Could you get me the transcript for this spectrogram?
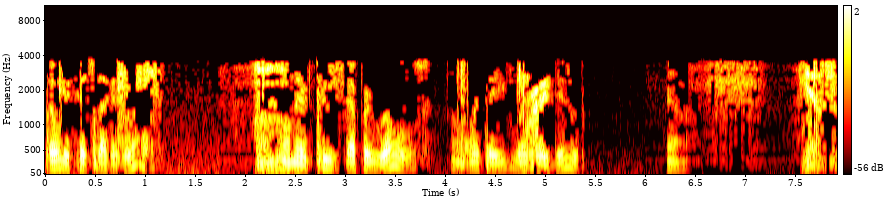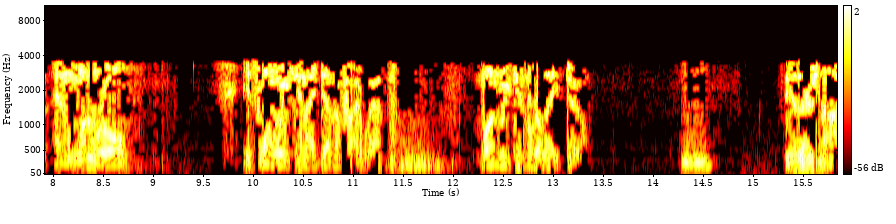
totally fits like a glove on their two separate roles on what they what Right. they do. Yeah. Yes, and one role is one we can identify with, one we can relate to. Mm-hmm. The other is not.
